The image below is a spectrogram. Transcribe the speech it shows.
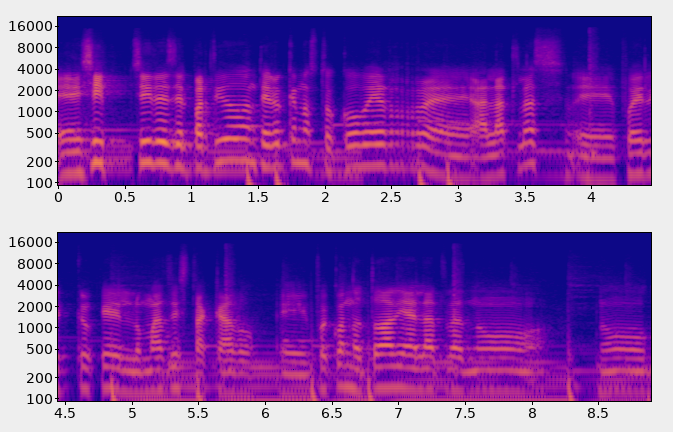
Eh, sí, sí, desde el partido anterior que nos tocó ver eh, al Atlas, fue creo que lo más destacado. fue cuando todavía el Atlas no, no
